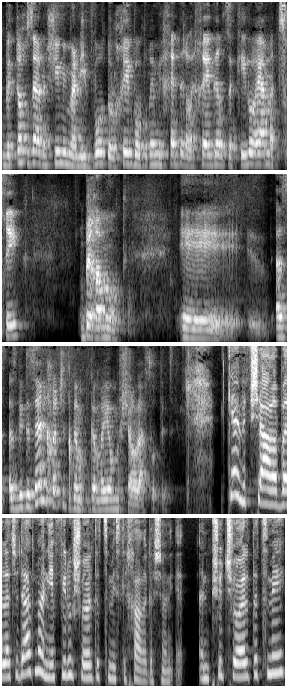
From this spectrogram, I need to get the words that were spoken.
ובתוך זה אנשים עם עניבות הולכים ועוברים מחדר לחדר, זה כאילו היה מצחיק ברמות. אה, אז, אז בגלל זה אני חושבת שגם היום אפשר לעשות את זה. כן, אפשר, אבל את יודעת מה, אני אפילו שואלת את עצמי, סליחה רגע, שאני, אני פשוט שואלת את עצמי,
